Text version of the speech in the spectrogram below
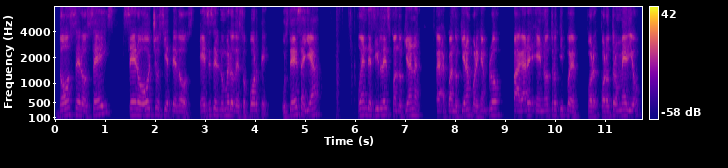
206 0872. Ese es el número de soporte. Ustedes allá pueden decirles cuando quieran, eh, cuando quieran, por ejemplo, pagar en otro tipo de, por, por otro medio.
